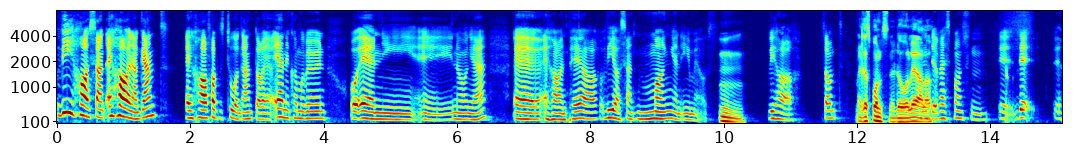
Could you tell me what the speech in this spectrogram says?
vi har sendt Jeg har en agent. Jeg har faktisk to agenter. Jeg har En i Kamerun og en i, i Norge. Eh, jeg har en PR. Vi har sendt mange e-mails. Mm. Vi har. Sant? Men responsen er dårlig, eller? Responsen eh, det, ja.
